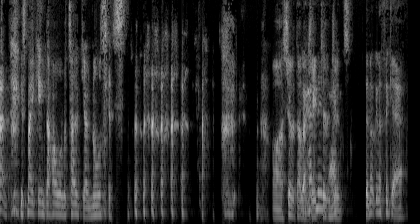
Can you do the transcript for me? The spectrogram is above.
and it's making the whole of Tokyo nauseous. oh, I should have done Well, that due diligence. They're not going to forget.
